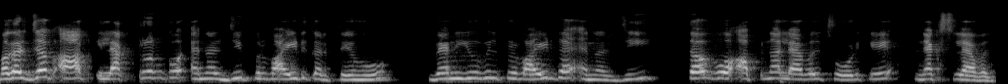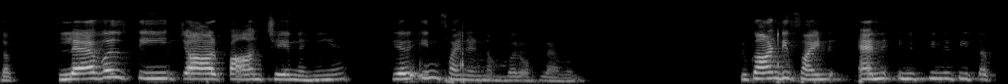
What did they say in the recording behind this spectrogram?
मगर जब आप इलेक्ट्रॉन को एनर्जी प्रोवाइड करते हो when you will provide the energy तब वो अपना लेवल छोड़ के नेक्स्ट लेवल तक। लेवल तीन, चार, पाँच छ नहीं है। There infinite number of level you can't defined n infinity तक।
